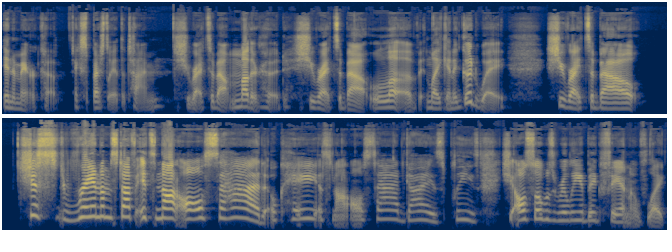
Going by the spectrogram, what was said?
in America, especially at the time. She writes about motherhood. She writes about love, like in a good way. She writes about just random stuff. It's not all sad, okay? It's not all sad, guys, please. She also was really a big fan of like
